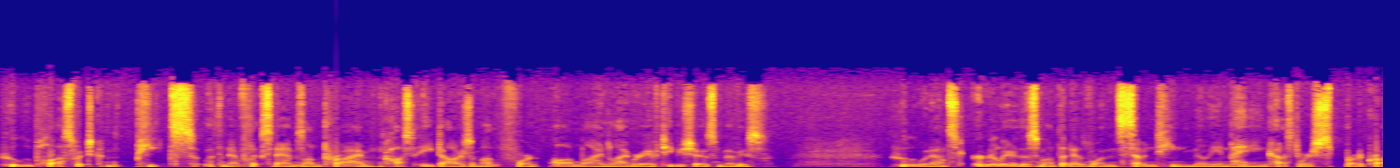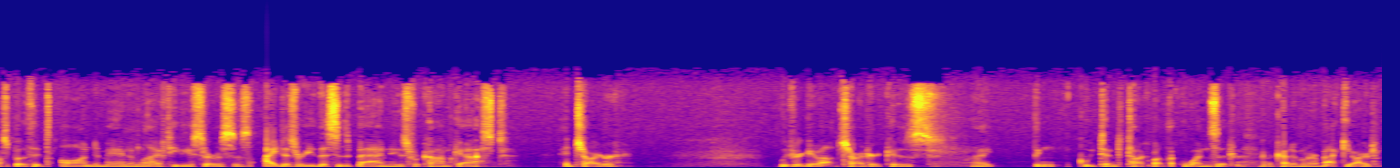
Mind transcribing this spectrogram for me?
Hulu Plus, which competes with Netflix and Amazon Prime, costs $8 a month for an online library of TV shows and movies. Hulu announced earlier this month that it has more than 17 million paying customers spread across both its on demand and live TV services. I just read this as bad news for Comcast and Charter. We forget about Charter because I think we tend to talk about the ones that are kind of in our backyard.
